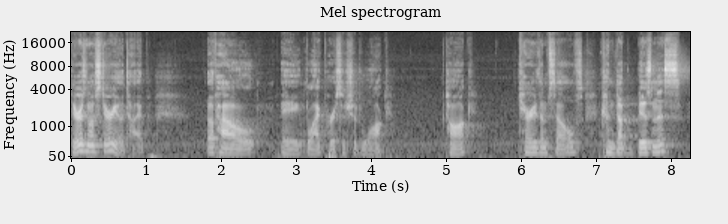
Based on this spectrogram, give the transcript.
There is no stereotype of how a black person should walk, talk, carry themselves, conduct business,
